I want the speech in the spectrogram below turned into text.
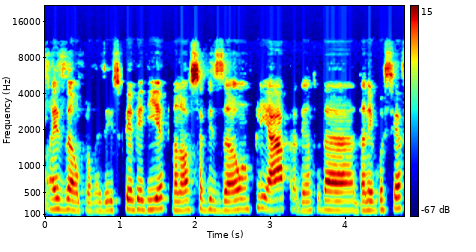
mais ampla, mas é isso que deveria, na nossa visão, ampliar para dentro da, da negociação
